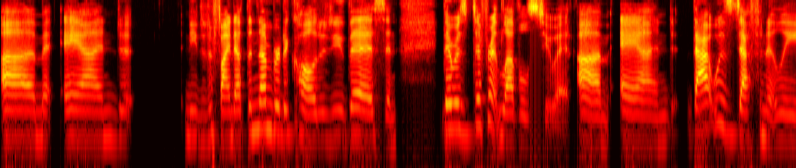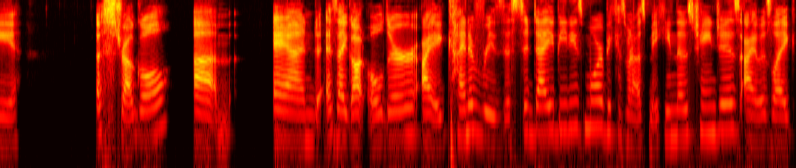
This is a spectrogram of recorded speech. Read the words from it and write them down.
um and needed to find out the number to call to do this and there was different levels to it um and that was definitely a struggle um and as I got older, I kind of resisted diabetes more because when I was making those changes, I was like,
